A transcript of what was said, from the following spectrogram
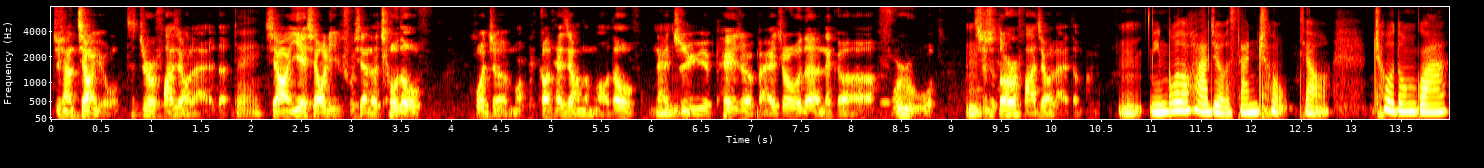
就像酱油，它就是发酵来的。对，像夜宵里出现的臭豆腐，或者毛刚才讲的毛豆腐，乃至于配着白粥的那个腐乳，其实都是发酵来的嘛。嗯，宁波的话就有三臭，叫。臭冬瓜、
